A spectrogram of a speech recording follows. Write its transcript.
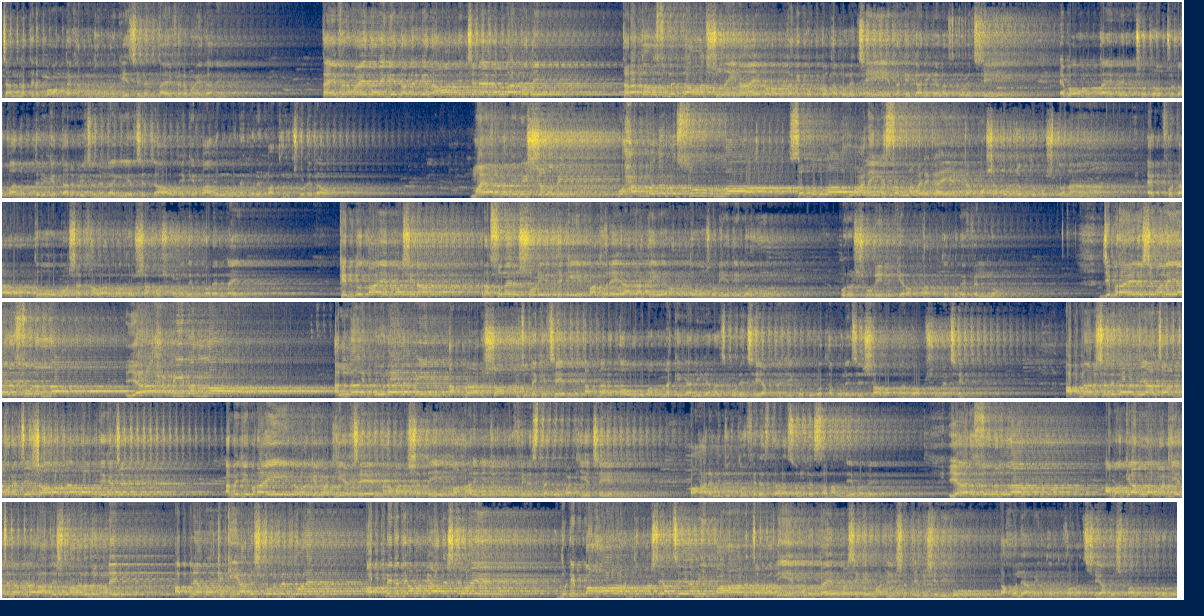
জান্নাতের পথ দেখানোর জন্য গিয়েছিলেন তাইফের ময়দানে। তাইফের ময়দানে গিয়ে তাদেরকে দাওয়াত দিচ্ছেন এক আল্লাহর প্রতি। তারা তো রসুলের দাওয়াত শোনেই না বরং তাকে কটি কথা বলেছে, তাকে গালিগালাজ করেছে, এবং তাইফের ছোট ছোট বানরদেরকে তার পিছনে লাগিয়েছে। যাও, একে পাগল মনে করে পাথর ছড়ে দাও। মায়ার নবী, বিশ্ব নবী মোহাম্মদ রসুল্লাহ সাল্লাল্লাহু আলাইহি সাল্লামের গায়ে একটা মশা পর্যন্ত বসতো না। এক ফোঁটা রক্ত মশা খাওয়ার মতো সাহস কোনোদিন করেন নাই। কিন্তু তাই তায়েববাসীরা রাসূলের শরীর থেকে পাথরের আঘাতে রক্ত ঝরিয়ে দিল। পুরো শরীরকে রক্তাক্ত করে ফেলল। জিব্রাইল এসে বলে, ইয়া রাসূলুল্লাহ, ইয়া হাবিবাল্লাহ, আল্লাহ রাব্বুল আলামিন আপনার সব কিছু দেখেছেন, আপনার কওম আপনাকে গালিগালাজ করেছে, আপনাকে কত কথা বলেছে, সব আপনার রব শুনেছেন। আপনার সাথে তারা যে আচরণ করেছে, সব আপনার রব দেখেছেন। আমি জিব্রাইল আমাকে পাঠিয়েছেন, আমার সাথে পাহাড়ে নিযুক্ত ফেরেস্তাকেও পাঠিয়েছেন। পাহাড়ে নিযুক্ত ফেরেশতা রাসূলকে সালাম দিয়ে বলে, ইয়া রাসূলুল্লাহ, আমাকে আল্লাহ পাঠিয়েছেন আপনার আদেশ মানার জন্যে। আপনি আমাকে কি আদেশ করবেন করেন? আপনি যদি আমাকে আদেশ করেন, দুটি পাহাড় দুপাশে আছে, আমি পাহাড় চাপা দিয়ে পুরো তায়েববাসীকে মাটির সাথে মিশে দিব, তাহলে আমি তৎক্ষণাৎ সেই আদেশ পালন করব।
